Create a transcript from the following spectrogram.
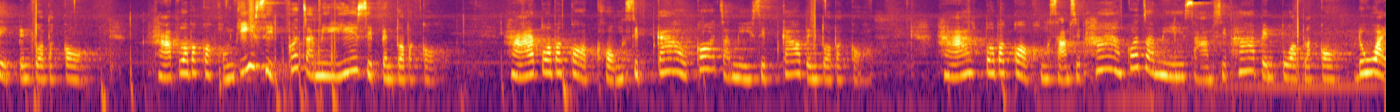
7 เป็นตัวประกอบ หาตัวประกอบของ 20 ก็จะมี 20 เป็นตัวประกอบ หาตัวประกอบของ 19 ก็จะมี 19 เป็นตัวประกอบ หาตัวประกอบของ 35 ก็จะมี 35 เป็นตัวประกอบด้วย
